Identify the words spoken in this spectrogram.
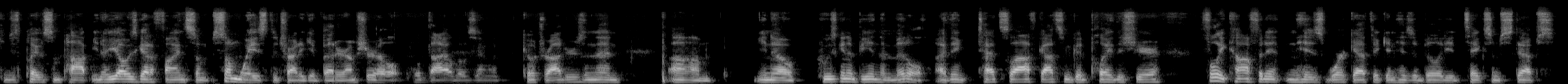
can just play with some pop. You know, you always got to find some some ways to try to get better. I'm sure he'll he'll dial those in with Coach Rogers, and then, um, you know, who's going to be in the middle? I think Tetzloff got some good play this year. Fully confident in his work ethic and his ability to take some steps.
